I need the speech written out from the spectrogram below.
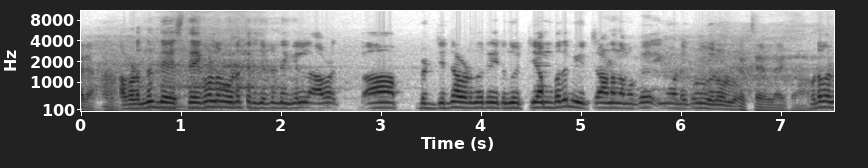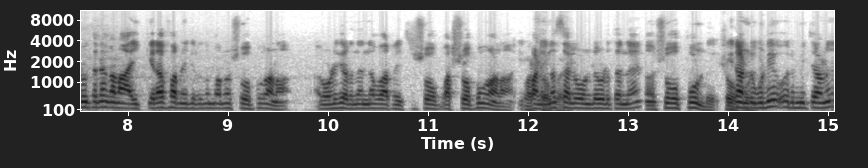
വരാം അവിടെ നിന്ന് ദേശത്തേക്കുള്ള റോഡ് തിരിഞ്ഞിട്ടുണ്ടെങ്കിൽ ആ ബ്രിഡ്ജിന്റെ അവിടെ നിന്ന് ഒരു ഇരുന്നൂറ്റി അമ്പത് മീറ്റർ ആണ് നമുക്ക് ഇങ്ങോട്ടേക്ക് ദൂരമുള്ളൂ. അവിടെ വരുമ്പോൾ തന്നെ കാണാം. ഐക്യര ഫർണിച്ചർ എന്ന് പറഞ്ഞ ഷോപ്പ് കാണാം. അതിനോട് ചേർന്ന് തന്നെ ഫർണിച്ചർ ഷോപ്പ് വർക്ക്ഷോപ്പും കാണാം. ഈ പണിയുന്ന. സ്ഥലമുണ്ട് ഇവിടെ തന്നെ ഷോപ്പും ഉണ്ട്. ഈ രണ്ടും കൂടി ഒരുമിച്ചാണ്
